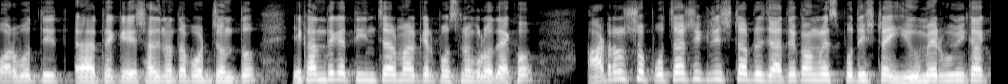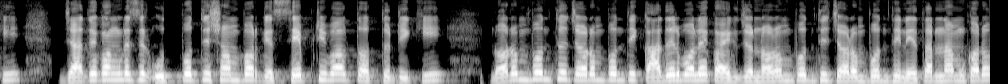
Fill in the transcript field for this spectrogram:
পরবর্তী থেকে স্বাধীনতা পর্যন্ত। এখান থেকে তিন চার মার্কের প্রশ্নগুলো দেখো। আঠারোশো পঁচাশি খ্রিস্টাব্দে জাতীয় কংগ্রেস প্রতিষ্ঠায় হিউমের ভূমিকা কী? জাতীয় কংগ্রেসের উৎপত্তি সম্পর্কে সেফটি বাল্ব তত্ত্বটি কী? নরমপন্থী চরমপন্থী কাদের বলে কয়েকজন নরমপন্থী, চরমপন্থী নেতার নাম করো?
